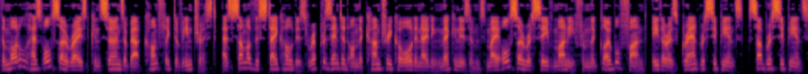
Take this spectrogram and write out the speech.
The model has also raised concerns about conflict of interest, as some of the stakeholders represented on the country coordinating mechanisms may also receive money from the Global Fund, either as grant recipients, sub-recipients,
